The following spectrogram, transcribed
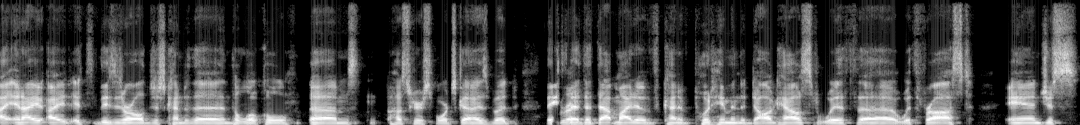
I, and I, I it's these are all just kind of the the local um, Husker sports guys, but they right. said that that might have kind of put him in the doghouse with uh, with Frost, and just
